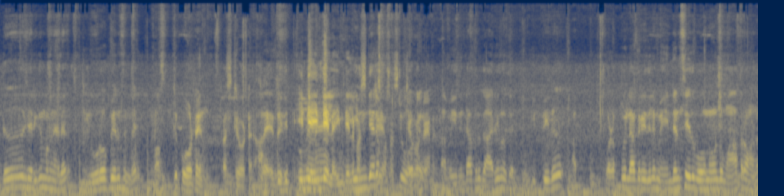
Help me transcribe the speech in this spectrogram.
ഇത് ശരിക്കും പറഞ്ഞാൽ യൂറോപ്യൻസിന്റെ ഫസ്റ്റ് കോട്ടയാണ്. ഫസ്റ്റ് കോട്ട. ഇന്ത്യയിലെ ഇന്ത്യയിലെ ഫസ്റ്റ് കോട്ടയാണ്. അപ്പോൾ അപ്പൊ ഇതിന്റെ അകത്തൊരു കാര്യം എന്ന് വെച്ചാൽ ഇപ്പൊ ഇത് കുഴപ്പമില്ലാത്ത രീതിയിൽ മെയിന്റെനൻസ് ചെയ്ത് പോകുന്നതുകൊണ്ട് മാത്രമാണ്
